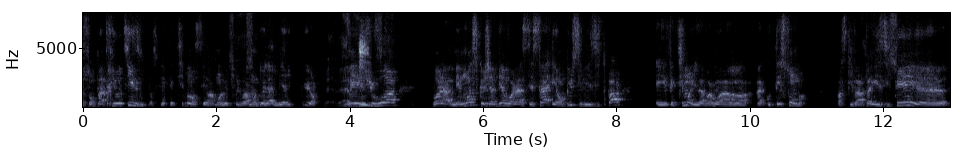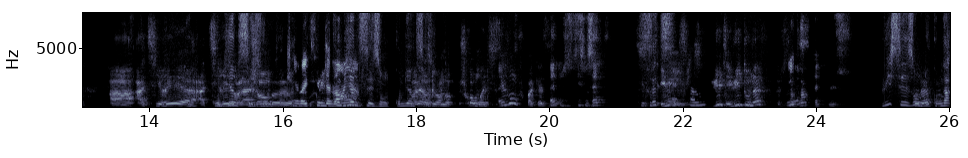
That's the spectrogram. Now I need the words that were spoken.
son patriotisme, parce qu'effectivement, c'est vraiment le truc vraiment de l'Amérique pure. Mais, tu vois, voilà. Mais moi, ce que j'aime bien, voilà, c'est ça. Et en plus, il n'hésite pas. Et effectivement, il a vraiment un, côté sombre, parce qu'il ne va pas hésiter à, tirer, à tirer dans la jambe. Euh, devant Combien de saisons Combien de saisons Je crois au moins 10 saisons, je crois quasiment. 6 ou 7 8, 8 ou 9 8 saisons. Donc on a,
